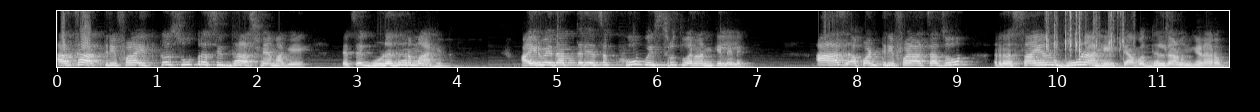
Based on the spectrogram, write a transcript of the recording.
अर्थात त्रिफळा इतकं सुप्रसिद्ध असण्यामागे त्याचे गुणधर्म आहेत. आयुर्वेदात तर याचं खूप विस्तृत वर्णन केलेलं आहे. आज आपण त्रिफळाचा जो रसायन गुण आहे त्याबद्दल जाणून घेणार आहोत.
